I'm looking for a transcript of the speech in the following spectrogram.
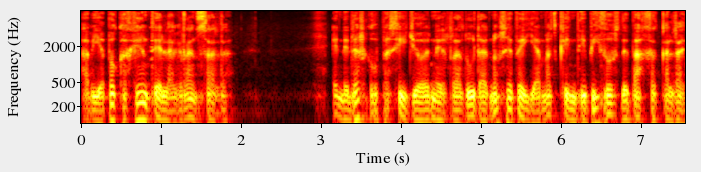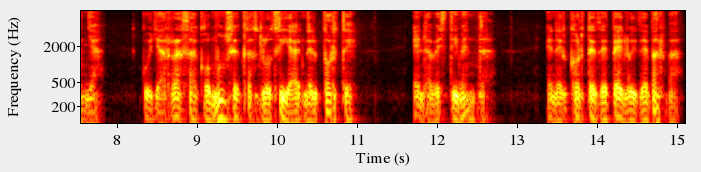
Había poca gente en la gran sala. En el largo pasillo en herradura no se veía más que individuos de baja calaña, cuya raza común se traslucía en el porte, en la vestimenta, en el corte de pelo y de barba,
